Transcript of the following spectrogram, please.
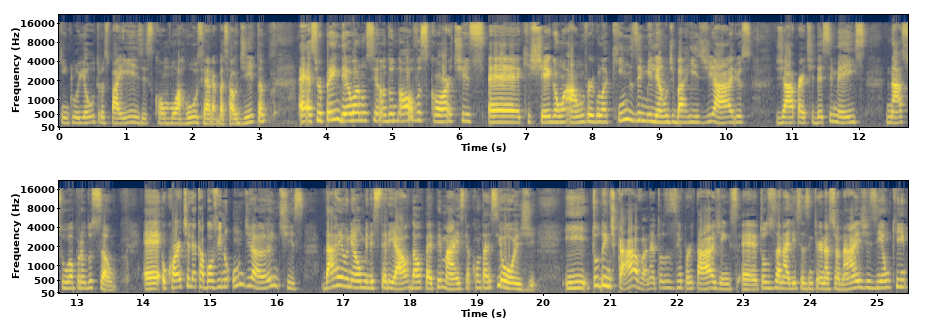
que inclui outros países como a Rússia e a Arábia Saudita, é, surpreendeu anunciando novos cortes é, que chegam a 1,15 milhão de barris diários já a partir desse mês na sua produção. É, o corte ele acabou vindo um dia antes da reunião ministerial da OPEP+, que acontece hoje. E tudo indicava, né, todas as reportagens, é, todos os analistas internacionais diziam que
